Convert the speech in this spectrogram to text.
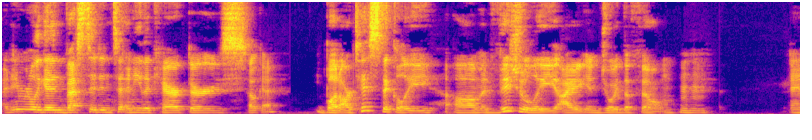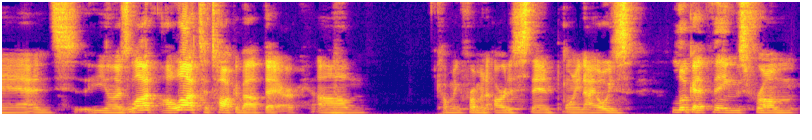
I didn't really get invested into any of the characters. Okay. But artistically um, and visually, I enjoyed the film. hmm and you know there's a lot a lot to talk about there um coming from an artist standpoint i always look at things from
